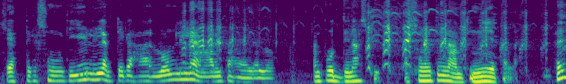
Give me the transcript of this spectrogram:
সে এক থেকে ইয়ে নিলাম টাকা লোন নিলাম আর এটা হয়ে গেল। আমি প্রতিদিন আসবি। সমিতির নাম কি নিয়ে ফেলা হ্যাঁ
